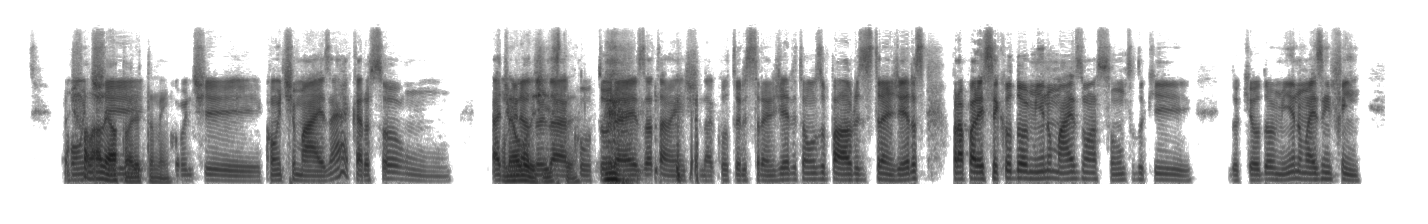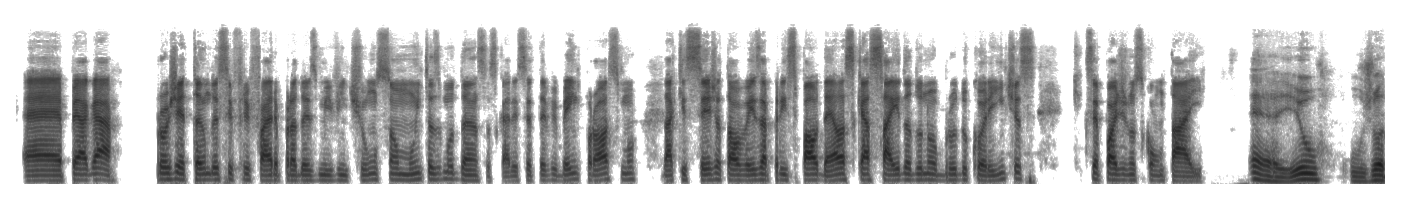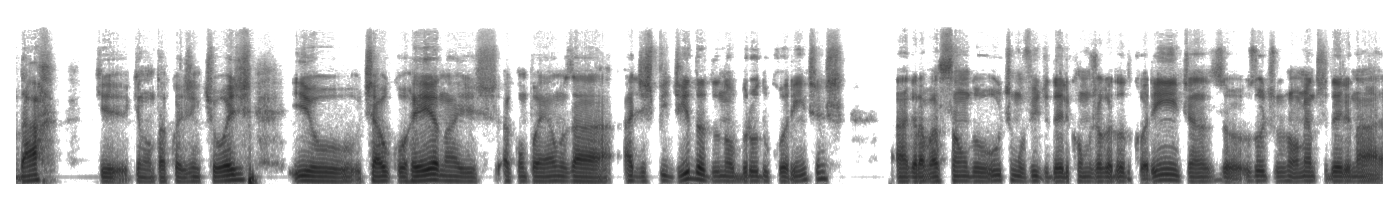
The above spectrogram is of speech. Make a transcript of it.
Pode conte, falar aleatório também. Conte, conte mais, né? Cara, eu sou um admirador um da cultura, é, exatamente, da cultura estrangeira, então uso palavras estrangeiras para parecer que eu domino mais um assunto do que, do que eu domino, mas enfim, é, PH, projetando esse Free Fire para 2021 são muitas mudanças, cara. E você teve bem próximo da que seja talvez a principal delas, que é a saída do Nobru do Corinthians. Que, que você pode nos contar aí? É, eu, o Jodar, que, que não está com a gente hoje, e o Thiago Correia, nós acompanhamos a, a despedida do Nobru do Corinthians, a gravação do último vídeo dele como jogador do Corinthians, os últimos momentos dele na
